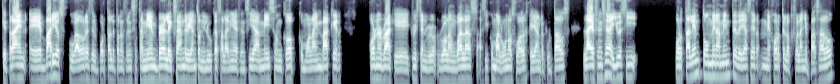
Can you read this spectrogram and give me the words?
que traen eh, varios jugadores del portal de transferencias también, Bear Alexander y Anthony Lucas a la línea defensiva, Mason Cobb como linebacker, cornerback eh, Christian Roland Wallace, así como algunos jugadores que ya han reclutados. La defensa de USC por talento meramente debería ser mejor que lo que fue el año pasado.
